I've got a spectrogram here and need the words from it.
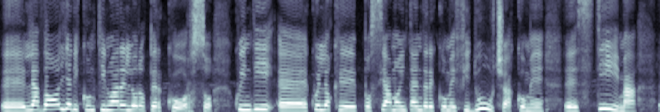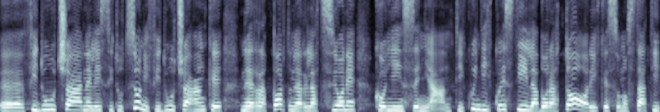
eh, la voglia di continuare il loro percorso, quindi eh, quello che possiamo intendere come fiducia, come eh, stima, eh, fiducia nelle istituzioni, fiducia anche nel rapporto, nella relazione con gli insegnanti importanti, quindi questi laboratori che sono stati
